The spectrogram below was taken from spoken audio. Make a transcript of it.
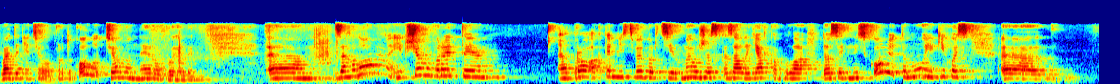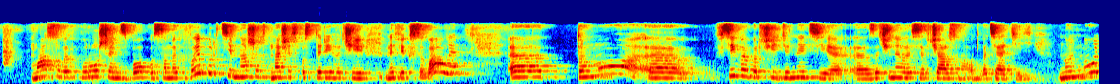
ведення цього протоколу, цього не робили. Е, Загалом, якщо говорити е, про активність виборців, ми вже сказали, явка була досить низькою, тому якихось е, масових порушень з боку самих виборців наших, наші спостерігачі не фіксували. Тому всі виборчі дільниці е, зачинилися вчасно о 20.00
